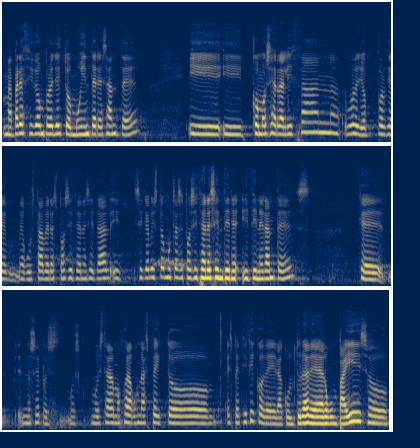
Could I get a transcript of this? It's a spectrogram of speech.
me ha parecido un proyecto muy interesante y, y como se realizan, bueno, yo porque me gusta ver exposiciones y tal, y sí que he visto muchas exposiciones itinerantes que, no sé, pues muestran a lo mejor algún aspecto específico de la cultura de algún país o,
